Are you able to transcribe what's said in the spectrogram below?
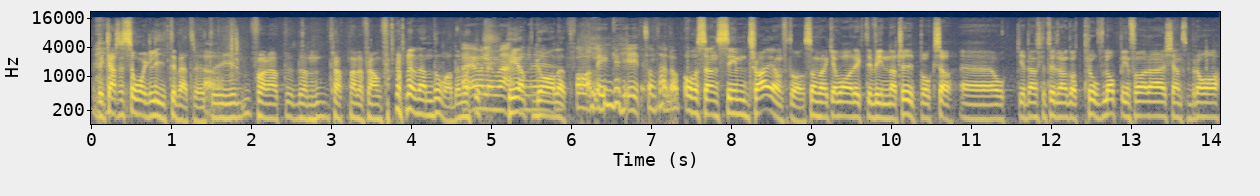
det kanske såg lite bättre ut ja. för att den tröttnade framför men ändå. Det var ja, helt galet. farlig i ett sånt här lopp. Och sen Sim Triumph då, som verkar vara en riktig vinnartyp också. Eh, och den ska tydligen ha gått provlopp inför det här, känns bra,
